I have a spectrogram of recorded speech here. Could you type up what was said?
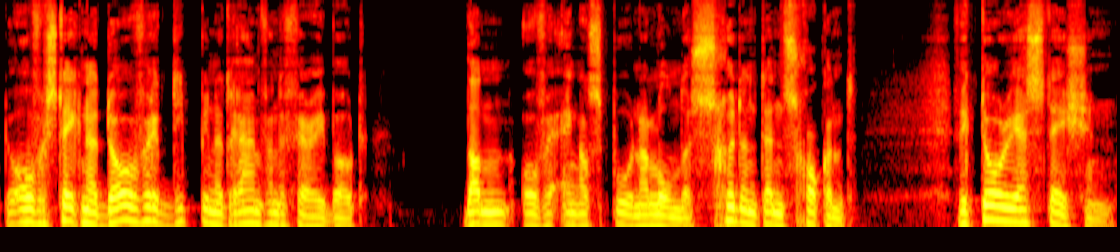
De oversteek naar Dover diep in het ruim van de ferryboot. Dan over Engelspoor naar Londen, schuddend en schokkend. Victoria Station.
